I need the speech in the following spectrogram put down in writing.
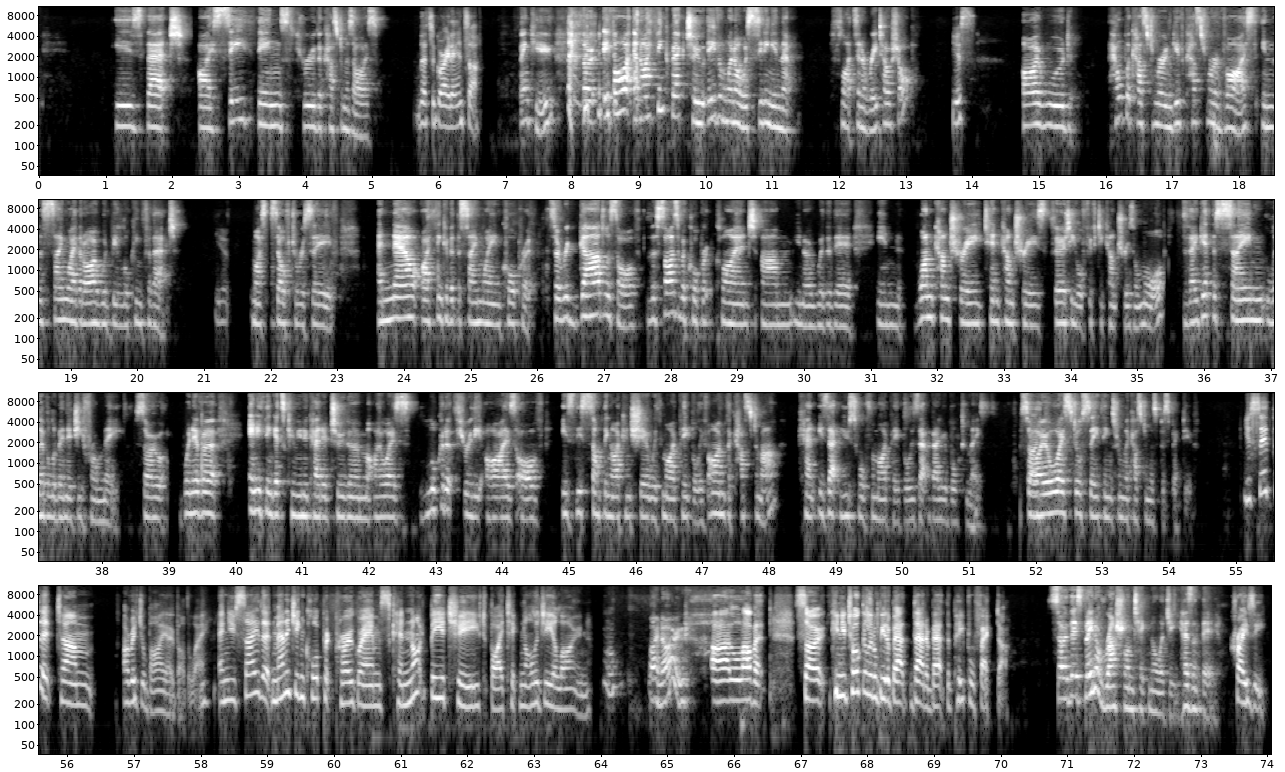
is that I see things through the customer's eyes. That's a great answer. Thank you. So if I and I think back to even when I was sitting in that flight center retail shop. Yes. I would help a customer and give customer advice in the same way that I would be looking for that. Yep. Myself to receive. And now I think of it the same way in corporate. So, regardless of the size of a corporate client, um, you know, whether they're in one country, 10 countries, 30 or 50 countries or more, they get the same level of energy from me. So, whenever anything gets communicated to them, I always look at it through the eyes of is this something I can share with my people? If I'm the customer, can is that useful for my people? Is that valuable to me? So I always still see things from the customer's perspective. You said that um, I read your bio, by the way, and you say that managing corporate programs cannot be achieved by technology alone. I know. I love it. So, can you talk a little bit about that, about the people factor? So, there's been a rush on technology, hasn't there? Crazy.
